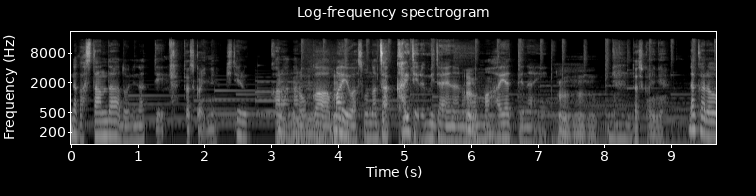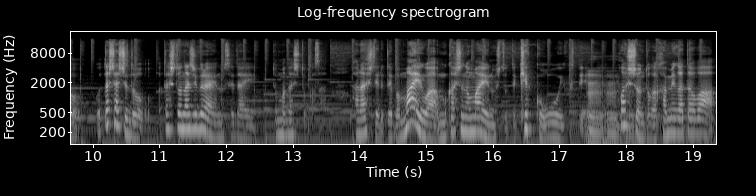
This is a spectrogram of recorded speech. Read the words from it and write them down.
なんかスタンダードになって確かにね。きてるからなのか、うんうんうんうん。眉はそんな雑描いてるみたいなのはあんま流行ってない、うんうんうん。うん。確かにね。だから私たちと私と同じぐらいの世代友達とかさ話してるとやっぱ眉は昔の眉の人って結構多くて、ファッションとか髪型は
